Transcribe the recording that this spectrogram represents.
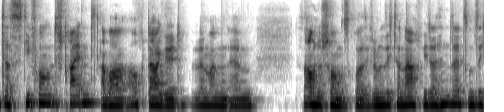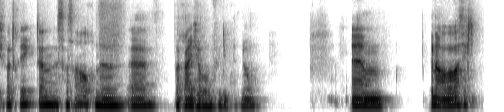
das ist die Form des Streitens, aber auch da gilt, wenn man, ähm, das ist auch eine Chance quasi. Wenn man sich danach wieder hinsetzt und sich verträgt, dann ist das auch eine äh, Bereicherung für die Bindung. Ähm, genau, aber was ich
